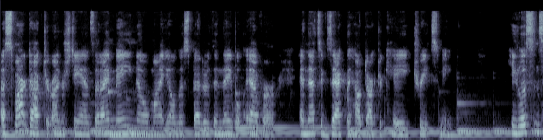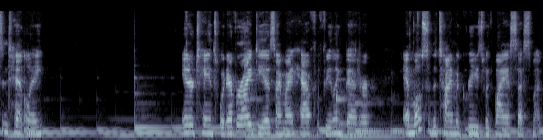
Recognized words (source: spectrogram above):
a smart doctor understands that I may know my illness better than they will ever, and that's exactly how Dr. K treats me. He listens intently, entertains whatever ideas I might have for feeling better, and most of the time agrees with my assessment.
